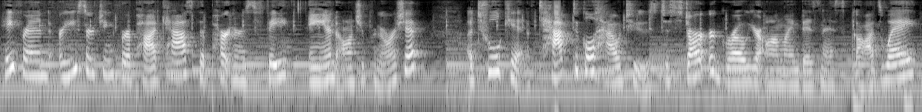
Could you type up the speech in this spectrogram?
Hey, friend, are you searching for a podcast that partners faith and entrepreneurship? A toolkit of tactical how to's to start or grow your online business God's way?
